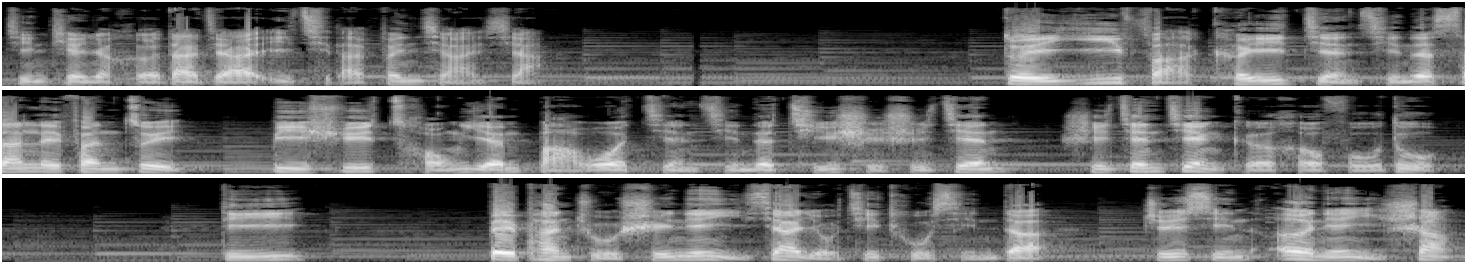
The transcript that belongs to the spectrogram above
今天要和大家一起来分享一下。对依法可以减刑的三类犯罪，必须从严把握减刑的起始时间、时间间隔和幅度。第一。被判处十年以下有期徒刑的，执行二年以上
